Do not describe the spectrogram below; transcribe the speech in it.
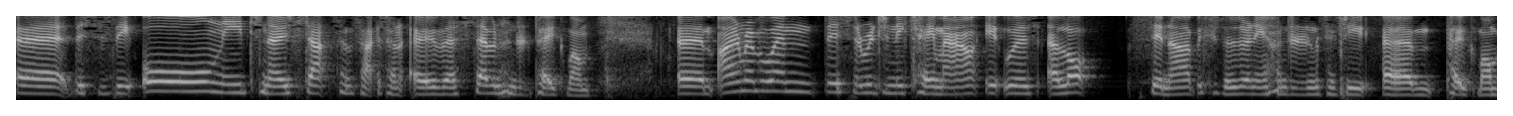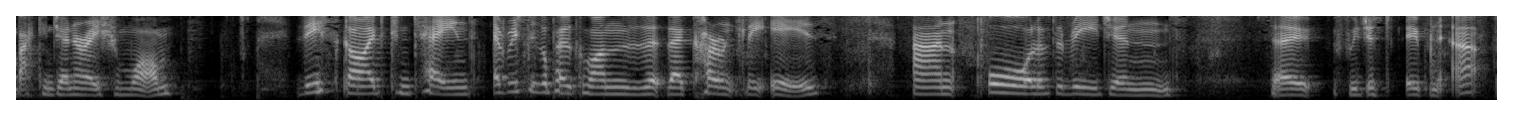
Uh, this is the all need to know stats and facts on over 700 Pokemon. Um, I remember when this originally came out, it was a lot thinner because there was only 150 um, Pokemon back in Generation 1. This guide contains every single Pokemon that there currently is and all of the regions. So if we just open it up,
